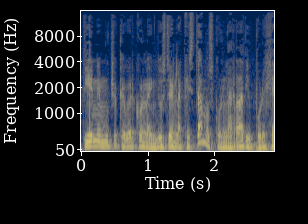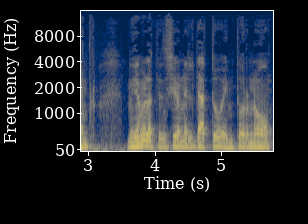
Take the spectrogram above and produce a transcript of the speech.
tiene mucho que ver con la industria en la que estamos, con la radio, por ejemplo. Me llama la atención el dato en torno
